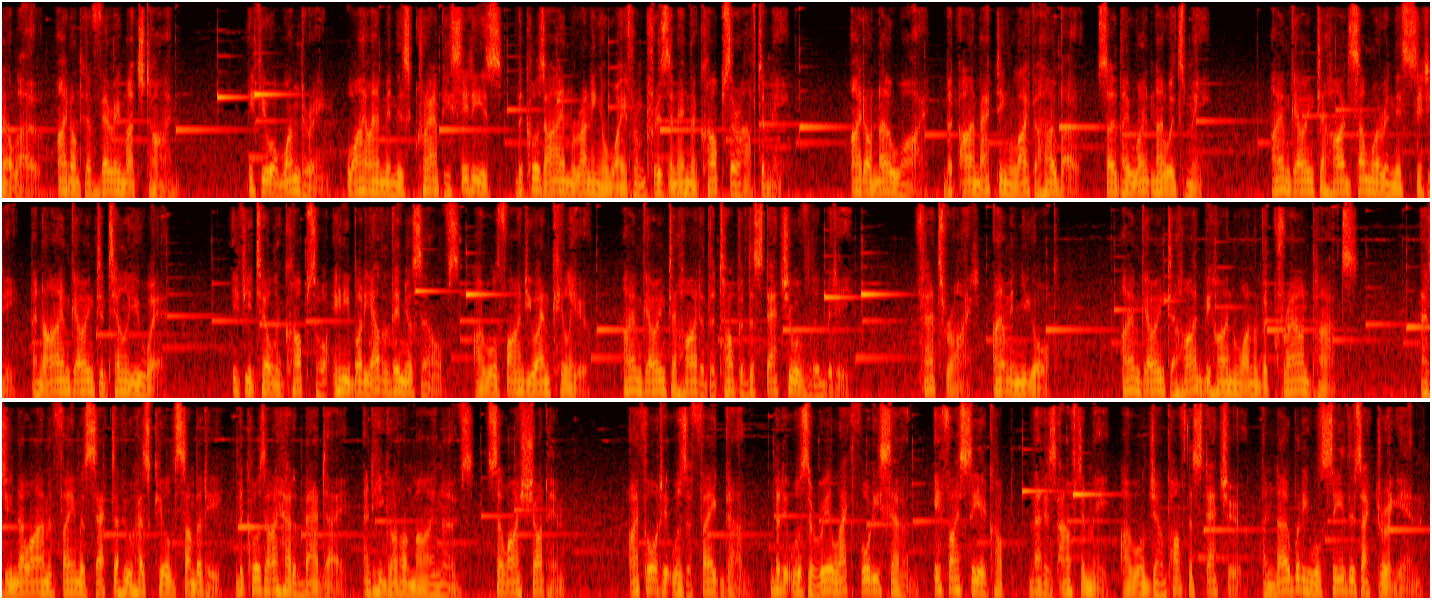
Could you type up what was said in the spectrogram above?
Hello, I don't have very much time. If you are wondering why I am in this crappy city is because I am running away from prison and the cops are after me. I don't know why, but I'm acting like a hobo, so they won't know it's me. I am going to hide somewhere in this city, and I am going to tell you where. If you tell the cops or anybody other than yourselves, I will find you and kill you. I am going to hide at the top of the Statue of Liberty. That's right, I am in New York. I am going to hide behind one of the crown parts. As you know I'm a famous actor who has killed somebody, because I had a bad day, and he got on my nerves, so I shot him. I thought it was a fake gun, but it was a real AK-47. If I see a cop that is after me, I will jump off the statue, and nobody will see this actor again.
